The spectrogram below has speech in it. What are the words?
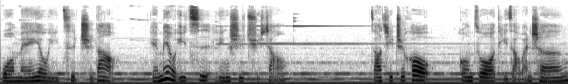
我没有一次迟到，也没有一次临时取消。早起之后，工作提早完成，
